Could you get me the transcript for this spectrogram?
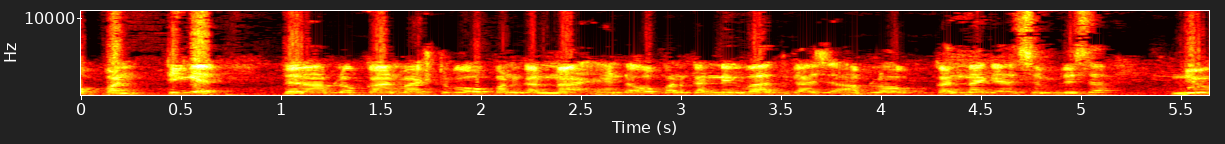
ओपन ठीक है? देन आप लोग कान मास्टर को ओपन करना। एंड ओपन करने के बाद आप लोगों को करना क्या सिंपली सा न्यू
